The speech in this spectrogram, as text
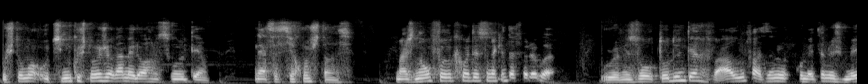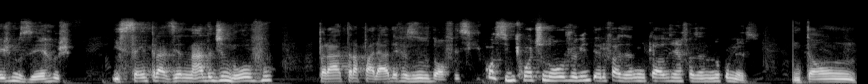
Costuma, o time costuma jogar melhor no segundo tempo, nessa circunstância. Mas não foi o que aconteceu na quinta-feira agora. O Ravens voltou do intervalo fazendo, cometendo os mesmos erros e sem trazer nada de novo para atrapalhar a defesa do Dolphins, que conseguiu continuou o jogo inteiro fazendo o que ela vinha fazendo no começo. Então,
